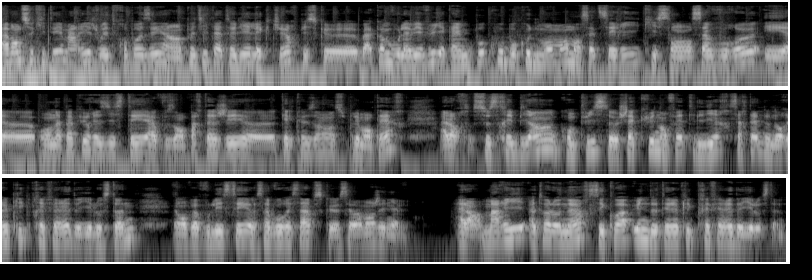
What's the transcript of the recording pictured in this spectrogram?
Avant de se quitter, Marie, je voulais te proposer un petit atelier lecture puisque, bah, comme vous l'avez vu, il y a quand même beaucoup, beaucoup de moments dans cette série qui sont savoureux et euh, on n'a pas pu résister à vous en partager euh, quelques-uns supplémentaires. Alors, ce serait bien qu'on puisse chacune, en fait, lire certaines de nos répliques préférées de Yellowstone et on va vous laisser euh, savourer ça parce que c'est vraiment génial. Alors, Marie, à toi l'honneur, c'est quoi une de tes répliques préférées de Yellowstone?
